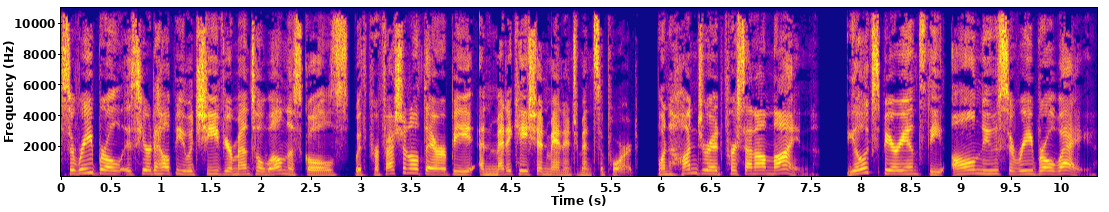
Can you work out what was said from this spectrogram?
Cerebral is here to help you achieve your mental wellness goals with professional therapy and medication management support. 100% online. You'll experience the all new Cerebral Way,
